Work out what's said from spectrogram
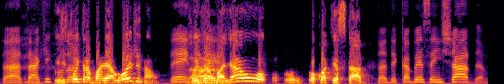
Tá, tá aqui com Ele foi trabalhar hoje, não? Tem. Foi trabalhar ou, ou trocou atestado? Tá de cabeça inchada?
